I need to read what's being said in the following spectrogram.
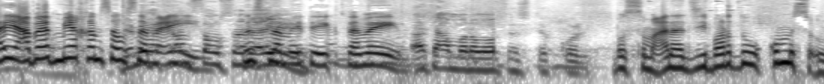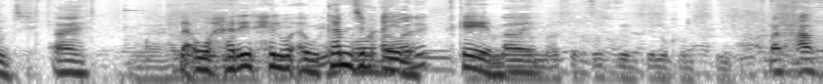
أي عباية ب 175 175. تسلم إيديك تمام. بصوا معانا دي برضو قم سعودي. اهي لا وحرير حلو قوي كام دي معانا كام اهي ملحفه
